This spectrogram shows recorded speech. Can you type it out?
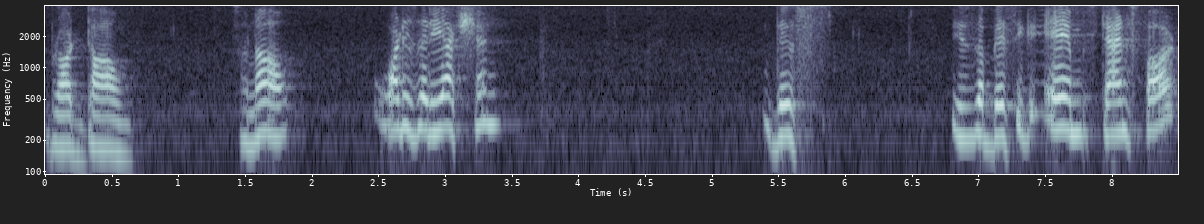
brought down. So, now what is the reaction? This is the basic M stands for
